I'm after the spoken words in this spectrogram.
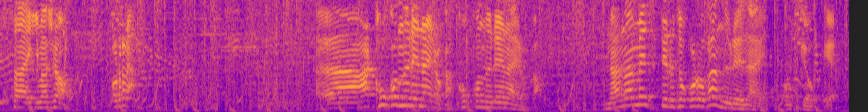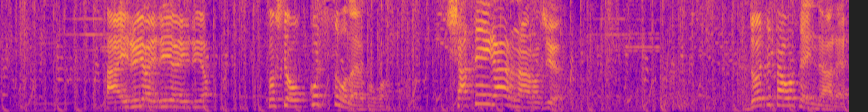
さあ行きましょう。ほら。あーここ濡れないのか。ここ濡れないのか。斜めってるところが濡れない。オッケーオッケー。あいるよいるよいるよ。そして落っこちそうだよここ。射程があるなあの銃。どうやって倒せばいいんだあれ。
